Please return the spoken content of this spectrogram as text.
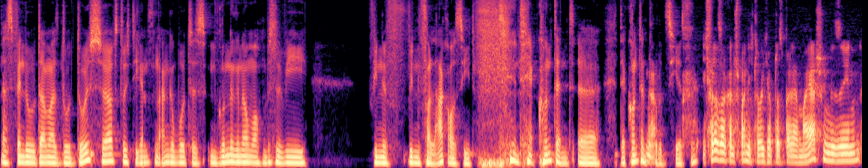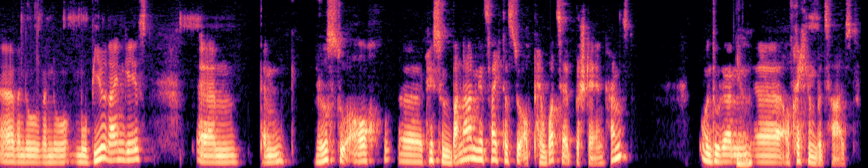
dass wenn du da mal so durchsurfst durch die ganzen Angebote, es im Grunde genommen auch ein bisschen wie, wie, eine, wie ein Verlag aussieht, der Content, äh, der Content ja. produziert. Ne? Ich fand das auch ganz spannend. Ich glaube, ich habe das bei der Meier schon gesehen, äh, wenn du, wenn du mobil reingehst, ähm, dann wirst du auch, äh, kriegst du einen Banner angezeigt, dass du auch per WhatsApp bestellen kannst und du dann ja. äh, auf Rechnung bezahlst.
